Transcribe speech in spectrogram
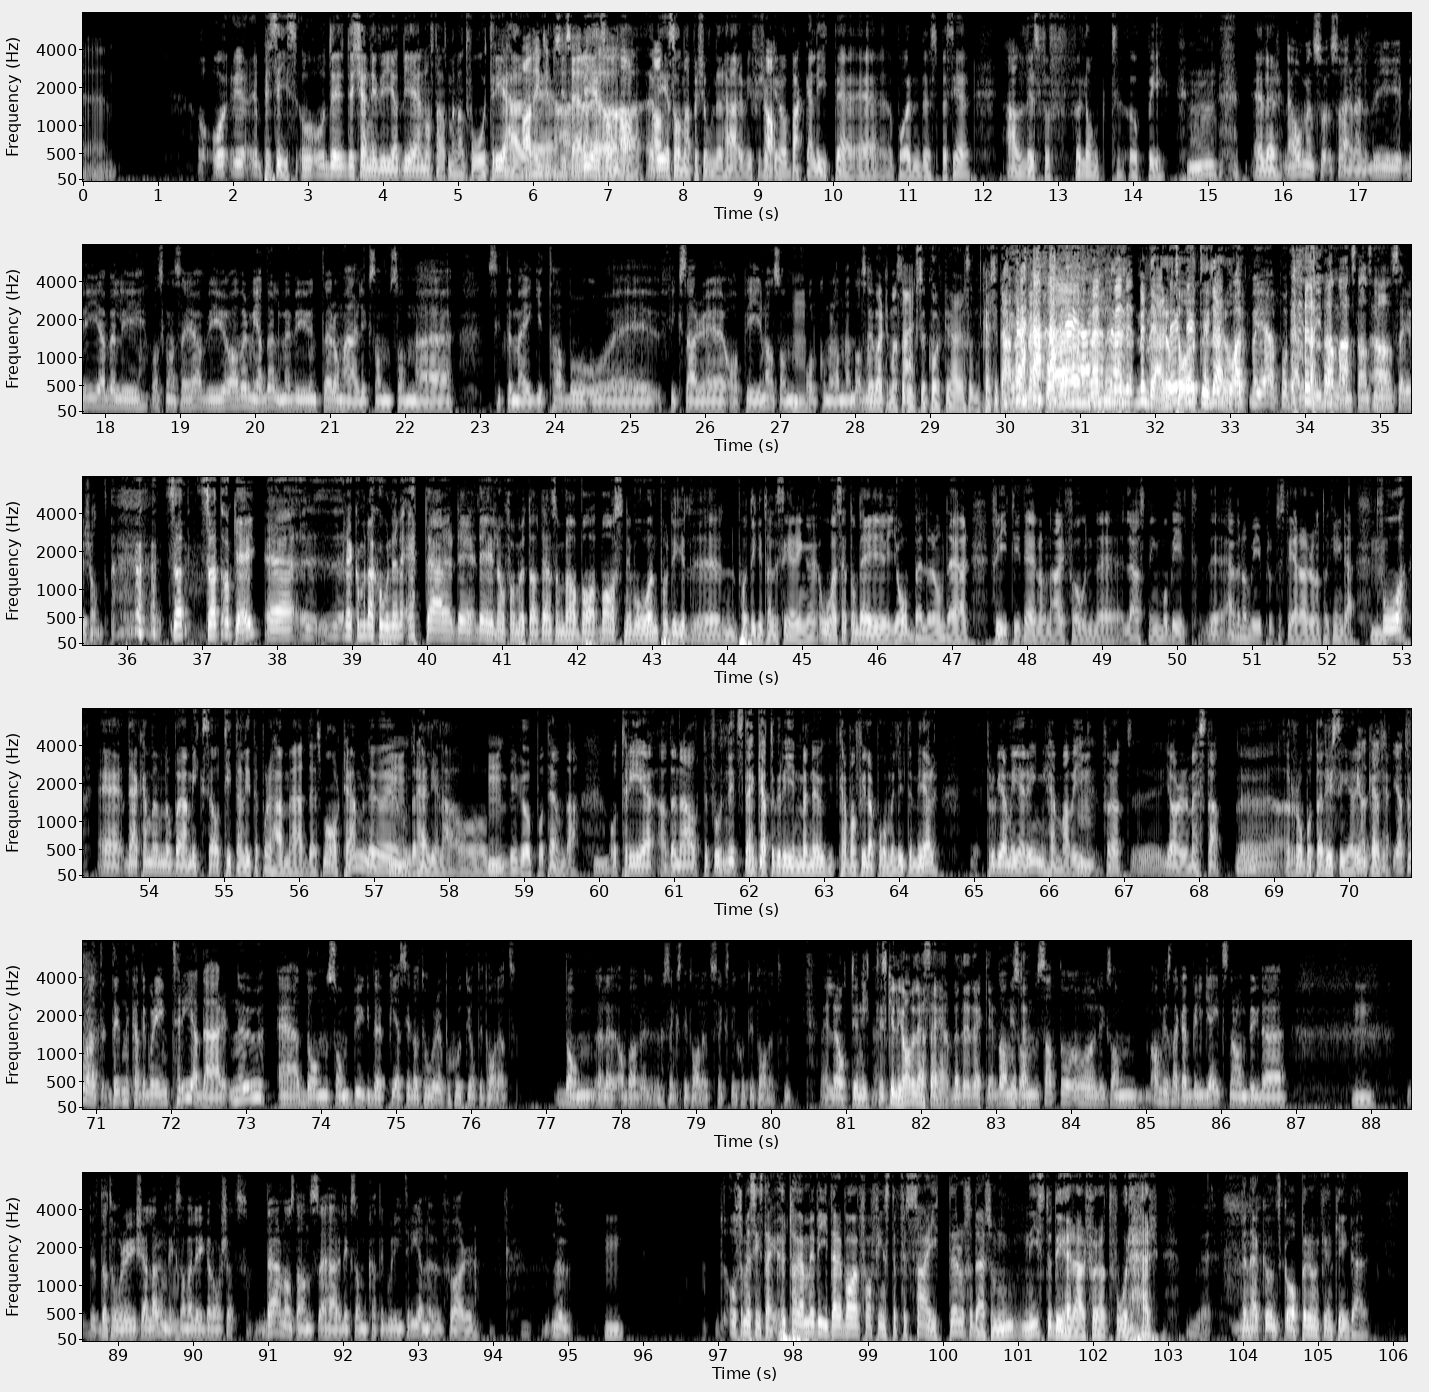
Och, och, eh, precis, och, och det, det känner vi att vi är någonstans mellan två och tre här. Ja, jag precis säga vi är sådana, ja, vi är sådana personer här. Vi försöker Ja. att backa lite på en speciell, alldeles för, för långt upp i. Mm. Eller? Ja men så, så är det väl. Vi, vi är väl i, vad ska man säga, vi är ju över medel men vi är ju inte de här liksom som eh, sitter med GitHub och, och eh, fixar eh, API-erna som Mm. folk kommer att använda sen. Nu vart det massa Nej. boxförkortningar som kanske inte alla är med på. Men, men, men, men däråt det, det tecken på att vi är på den sidan någonstans när Ja. man säger sånt. Så att, så att okej. Eh, rekommendationen ett är det, det är någon form av den som har ba, basnivån på, digi, eh, på digitalisering oavsett om det är jobb eller om det är fritid. Det är någon iPhone-lösning mobilt. Eh, Även om vi protesterar runt omkring det. Två, eh, där kan man nog börja mixa och titta lite på det här med smarthem nu eh, Mm. under helgerna och Mm. bygga upp och tända. Och tre, ja, den har alltid funnits den kategorin men nu kan man fylla på med lite mer programmering hemma vid Mm. för att eh, göra det mesta. Eh, robotarisering Jag, kanske. jag, jag tror att den kategorin 3 där nu är de som byggde PC-datorer på 70 80-talet. De, eller ja, vad var det, 60-talet, 60-70-talet. Eller 80 och 90 skulle jag vilja säga men det räcker De inte. som satt och, och liksom, om vi snackar Bill Gates när de byggde mm. datorer i källaren liksom, eller i garaget. Där någonstans är liksom kategori 3 nu för nu. Mm. Och som en sista, hur tar jag mig vidare? Vad, vad finns det för sajter och sådär som ni studerar för att få det här den här kunskapen omkring kring där?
